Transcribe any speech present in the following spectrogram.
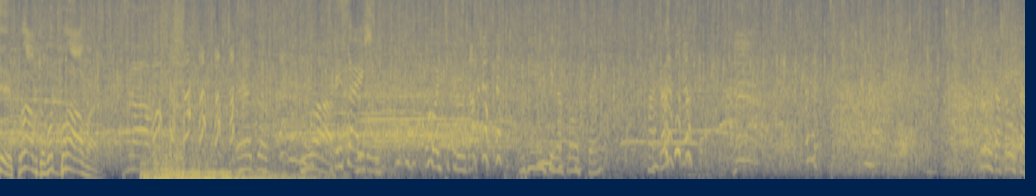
Сергей, правда, вот браво. Браво. Это класс. Потрясающе. Очень круто. Удивительно просто. Круто, круто.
